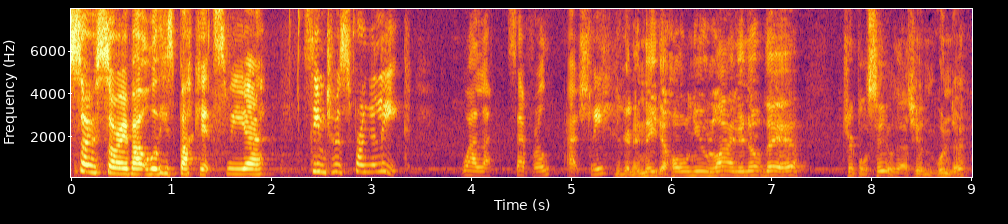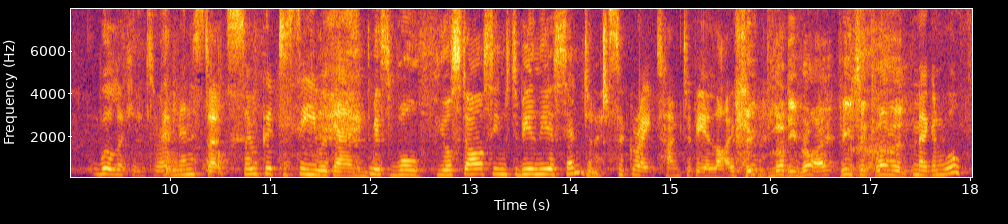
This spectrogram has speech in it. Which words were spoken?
So sorry about all these buckets. We uh, seem to have sprung a leak. Well, uh, several, actually. You're going to need a whole new lining up there. Triple sealed, I shouldn't wonder. We'll look into it. Minister, it's so good to see you again. Miss Wolfe, your star seems to be in the ascendant. It's a great time to be alive. Too bloody right, Peter Clement. Megan Wolfe.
